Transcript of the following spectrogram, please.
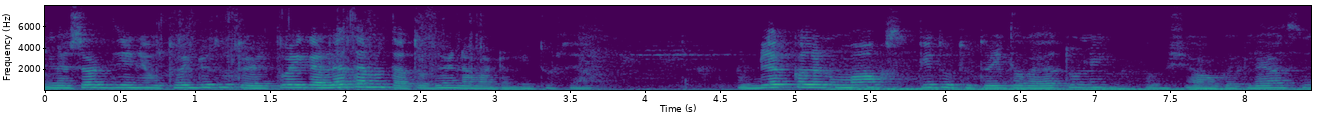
એને શરદી ને એવું થઈ ગયું હતું તો એ કાંઈ લેતા નહોતા, તો એના માટે લીધું છે. બ્લેક કલરનું માર્ક્સ કીધું હતું તો એ તો કાંઈ હતું નહીં, તો પછી આવું કંઈક લેવા છે.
